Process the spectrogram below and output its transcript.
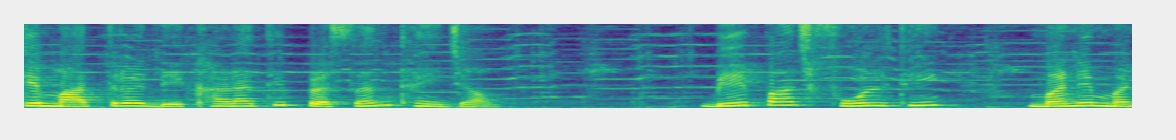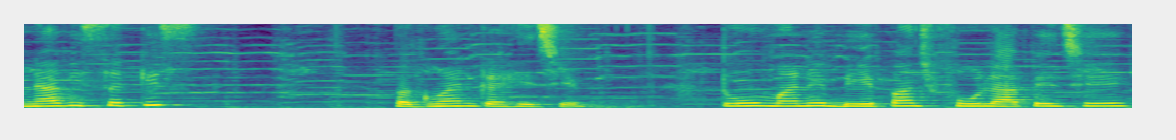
કે માત્ર દેખાડાથી પ્રસન્ન થઈ જાઉં. બે પાંચ ફૂલથી મને મનાવી શકીશ? ભગવાન કહે છે, તું મને બે પાંચ ફૂલ આપે છે,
